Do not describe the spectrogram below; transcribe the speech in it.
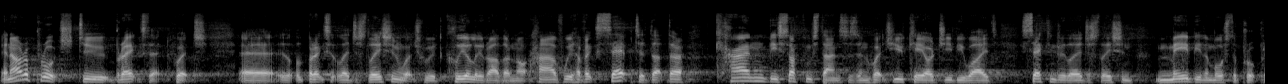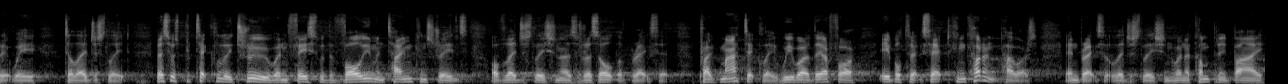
In our approach to Brexit, which, uh, Brexit legislation, which we would clearly rather not have, we have accepted that there can be circumstances in which UK or GB-wide secondary legislation may be the most appropriate way to legislate. This was particularly true when faced with the volume and time constraints of legislation as a result of Brexit. Pragmatically, we were therefore able to accept concurrent powers in Brexit legislation when accompanied by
